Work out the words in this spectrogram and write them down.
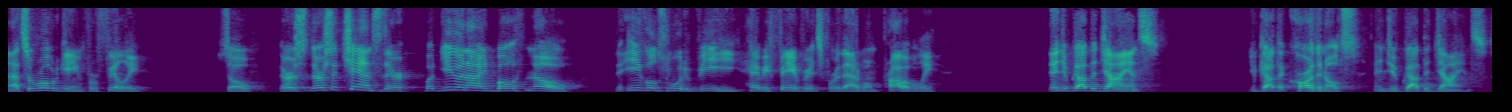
and that's a road game for Philly. So there's there's a chance there, but you and I both know the Eagles would be heavy favorites for that one probably. Then you've got the Giants, you've got the Cardinals, and you've got the Giants.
